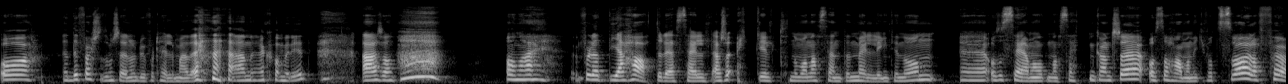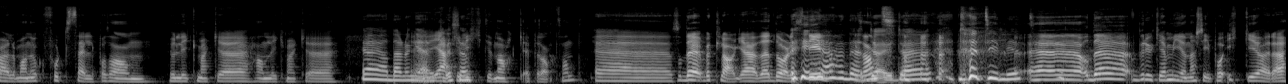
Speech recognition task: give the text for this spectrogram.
Og det første som skjer når du forteller meg det, når jeg kommer hit, er sånn Å nei. For jeg hater det selv. Det er så ekkelt når man har sendt en melding til noen, eh, og så ser man at den har sett den, kanskje, og så har man ikke fått svar. Da føler man jo fort selv på sånn Hun liker meg ikke, han liker meg ikke. Ja, ja, det er noe Eh, Jeg er ikke liksom. viktig nok, et eller annet sånt. Eh, så det beklager jeg. Det er dårlig stil. ja, men det, ikke sant? du, er, du er tilgitt. Og det bruker jeg mye energi på å ikke gjøre.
